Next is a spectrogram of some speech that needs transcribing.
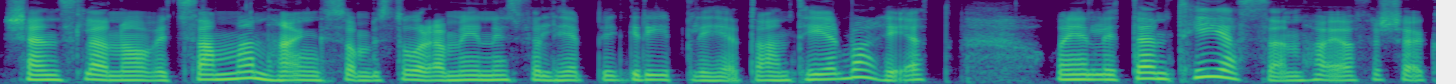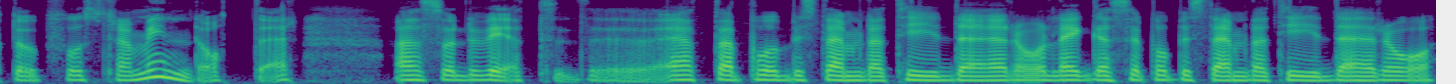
känslan av ett sammanhang som består av meningsfullhet, begriplighet och hanterbarhet. Och enligt den tesen har jag försökt att uppfostra min dotter. Alltså du vet, äta på bestämda tider och lägga sig på bestämda tider och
